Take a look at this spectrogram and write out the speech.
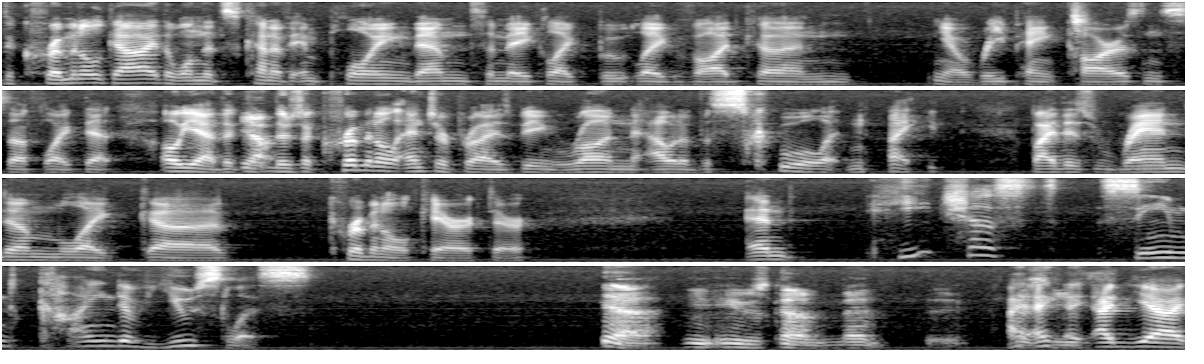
the criminal guy, the one that's kind of employing them to make like bootleg vodka and you know repaint cars and stuff like that. Oh yeah, the, Yeah. there's a criminal enterprise being run out of the school at night by this random like uh, criminal character, and he just seemed kind of useless. Yeah, he, he was kind of meant to. I, I, I, yeah, I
